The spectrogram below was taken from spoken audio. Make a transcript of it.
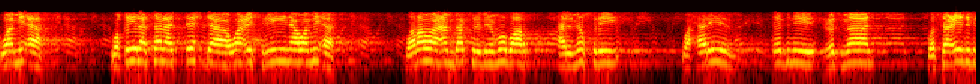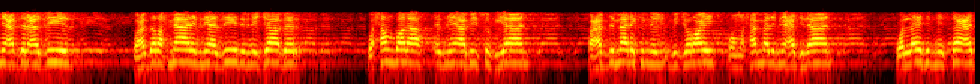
ومائة. وقيل سنة إحدى وعشرين ومائة وروى عن بكر بن مضر المصري وحريز ابن عثمان وسعيد بن عبد العزيز وعبد الرحمن بن يزيد بن جابر وحنظلة بن أبي سفيان وعبد الملك بن جريج ومحمد بن عجلان والليث بن سعد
